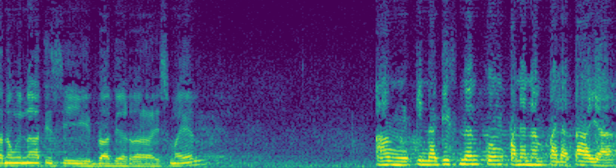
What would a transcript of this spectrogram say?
Tanungin natin si Brother uh, Ismael. Ang kinagisnan kong pananampalataya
